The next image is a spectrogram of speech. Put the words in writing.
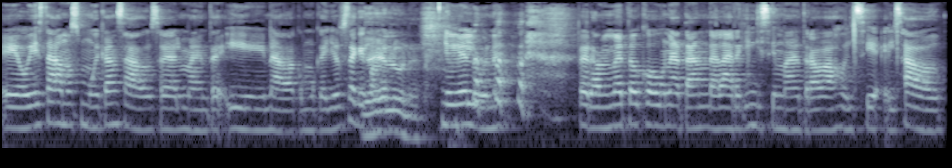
Eh, hoy estábamos muy cansados realmente y nada, como que yo sé que... Yo el lunes. Yo el lunes. pero a mí me tocó una tanda larguísima de trabajo el, el sábado.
